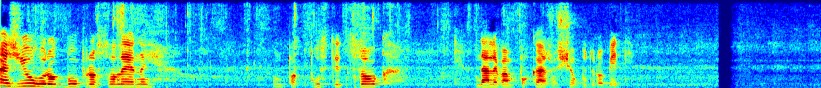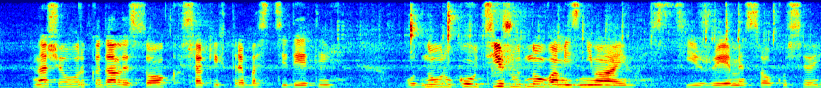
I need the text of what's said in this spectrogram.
Каже, огурок був просолений. Пак пустить сок. Далі вам покажу, що буду робити. Наші огурки дали сок, всяких треба зцідити. Одну рукою ціжу, одну вам і знімаю. Стіжуємо сок усій.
